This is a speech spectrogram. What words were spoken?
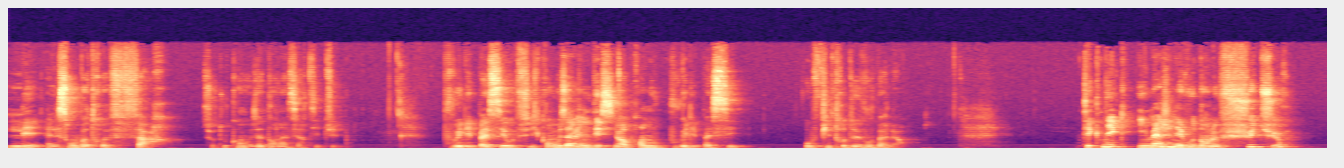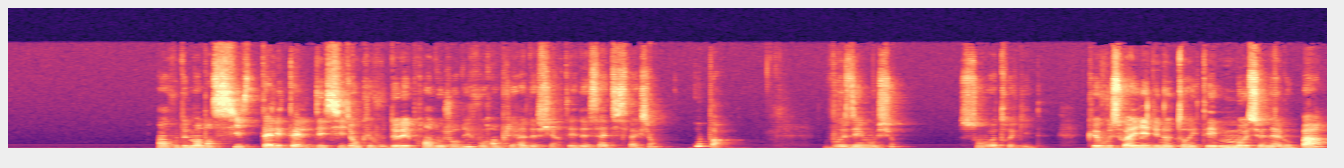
définissez-les, elles sont votre phare, surtout quand vous êtes dans l'incertitude. Vous pouvez les passer au fil. Quand vous avez une décision à prendre, vous pouvez les passer au filtre de vos valeurs. Technique, imaginez-vous dans le futur en vous demandant si telle et telle décision que vous devez prendre aujourd'hui vous remplirait de fierté, de satisfaction ou pas. Vos émotions sont votre guide. Que vous soyez d'une autorité émotionnelle ou pas,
